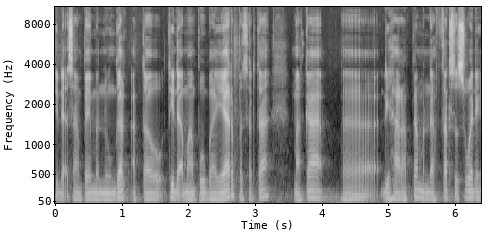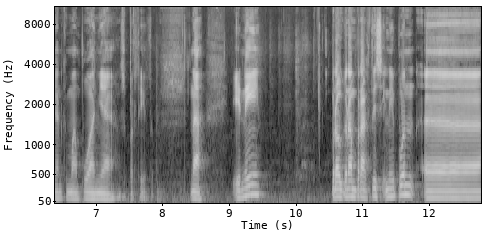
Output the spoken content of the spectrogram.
tidak sampai menunggak atau tidak mampu bayar peserta, maka eh, diharapkan mendaftar sesuai dengan kemampuannya seperti itu. Nah, ini program praktis ini pun eh,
